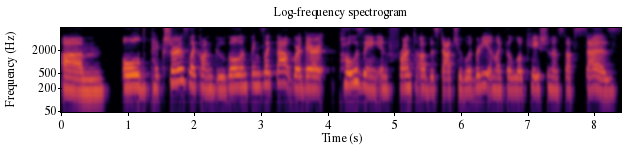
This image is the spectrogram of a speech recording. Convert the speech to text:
um, old pictures like on Google and things like that where they're posing in front of the Statue of Liberty and like the location and stuff says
